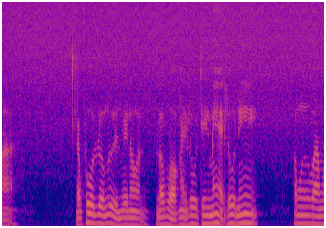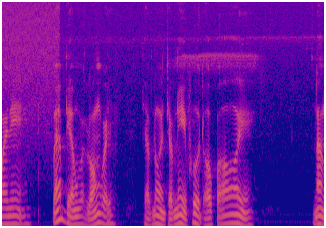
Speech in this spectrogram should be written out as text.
มาเราพูดเรื่องอื่นไปนอน เราบอกให้รู้ที่แม่รู้นี้เอามือวางไว้นี่แป๊บเดียวมันก็หลงไปจับโน่นจับนี่พูดออกไปนั่ง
